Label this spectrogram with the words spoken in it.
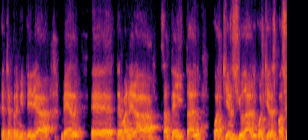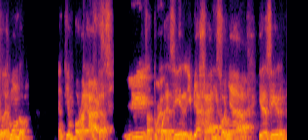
que te permitiría ver eh, de manera satelital cualquier ciudad y cualquier espacio del mundo en tiempo real ah, casi? Sí, o sea, tú bueno. puedes ir y viajar y soñar y decir,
